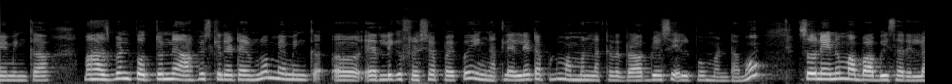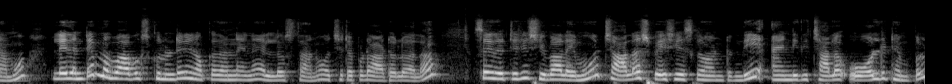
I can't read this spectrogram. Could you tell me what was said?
మేము ఇంకా మా హస్బెండ్ పొద్దున్నే ఆఫీస్కి వెళ్ళే టైంలో మేము ఇంకా ఎర్లీగా ఫ్రెష్ అప్ అయిపోయి ఇంక అట్లా వెళ్ళేటప్పుడు మమ్మల్ని అక్కడ డ్రాప్ చేసి వెళ్ళిపోమంటాము. సో నేను మా బాబు ఈసారి వెళ్ళాము. లేదంటే మా బాబుకి స్కూల్ ఉంటే నేను ఒక్కదాన్నైనా వెళ్ళొస్తాను. వచ్చేటప్పుడు ఆటోలో అలా. సో ఇది వచ్చేసి శివాలయము. చాలా స్పేషియస్గా ఉంటుంది. అండ్ ఇది చాలా ఓల్డ్ టెంపుల్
